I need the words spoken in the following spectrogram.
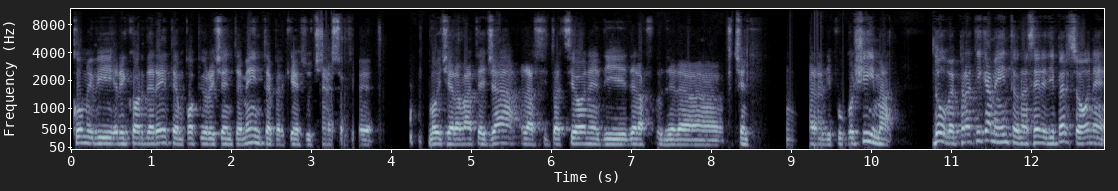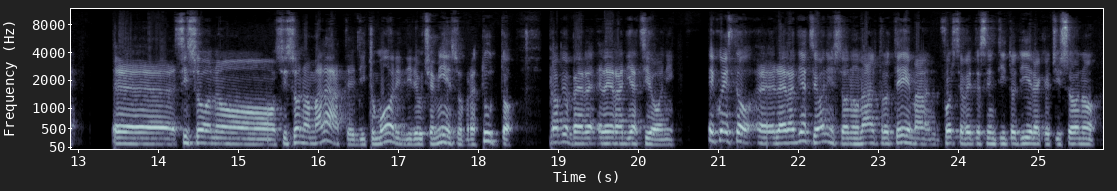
come vi ricorderete un po' più recentemente, perché è successo che voi c'eravate già, la situazione di, della, della centrale di Fukushima, dove praticamente una serie di persone eh, si, sono, si sono ammalate di tumori, di leucemie soprattutto, proprio per le radiazioni. E questo, eh, le radiazioni sono un altro tema, forse avete sentito dire che ci sono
